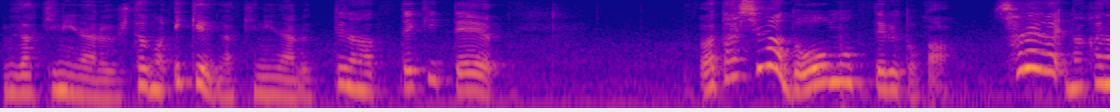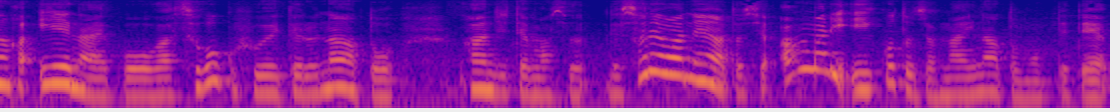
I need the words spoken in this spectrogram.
目が気になる人の意見が気になるってなってきて私はどう思ってるとかそれがなかなか言えない子がすごく増えてるなと感じてます。でそれはね私あんまりいいことじゃないなと思ってて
